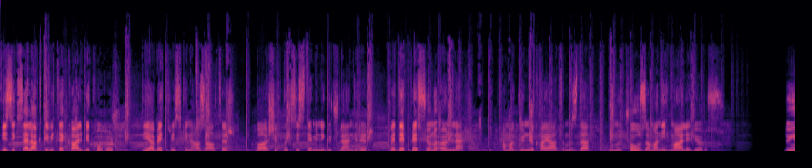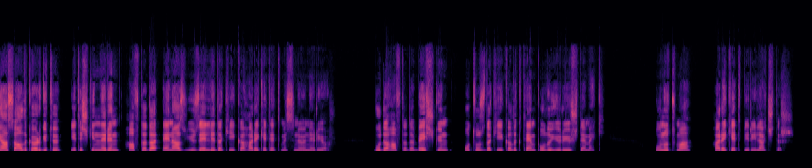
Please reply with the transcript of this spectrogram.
Fiziksel aktivite kalbi korur, diyabet riskini azaltır, bağışıklık sistemini güçlendirir ve depresyonu önler. Ama günlük hayatımızda bunu çoğu zaman ihmal ediyoruz. Dünya Sağlık Örgütü, yetişkinlerin haftada en az 150 dakika hareket etmesini öneriyor. Bu da haftada 5 gün 30 dakikalık tempolu yürüyüş demek. Unutma, hareket bir ilaçtır.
